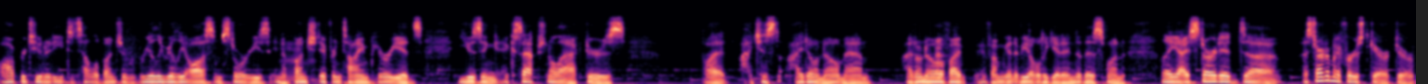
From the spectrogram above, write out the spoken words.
opportunity to tell a bunch of really really awesome stories in a mm-hmm. bunch of different time periods using exceptional actors. But I just I don't know, man. I don't know if I if I'm going to be able to get into this one. Like I started uh, I started my first character,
